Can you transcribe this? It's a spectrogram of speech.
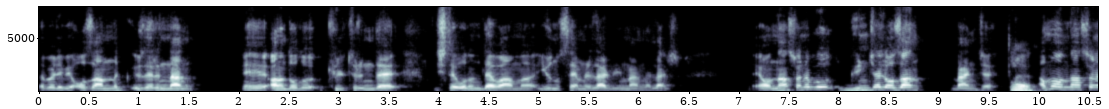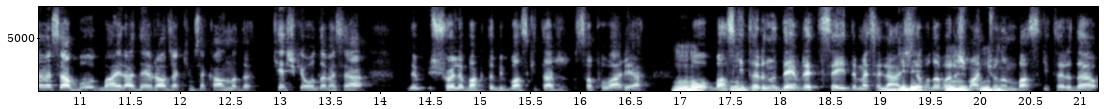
da böyle bir ozanlık üzerinden e, Anadolu kültüründe işte onun devamı Yunus Emre'ler bilmem neler. E, ondan sonra bu güncel ozan bence. Evet. Ama ondan sonra mesela bu bayrağı devralacak kimse kalmadı. Keşke o da mesela e, şöyle baktığı bir bas gitar sapı var ya. Hı-hı. O bas Hı-hı. gitarını devretseydi mesela. Gibi. İşte bu da Barış Manço'nun bas gitarı da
